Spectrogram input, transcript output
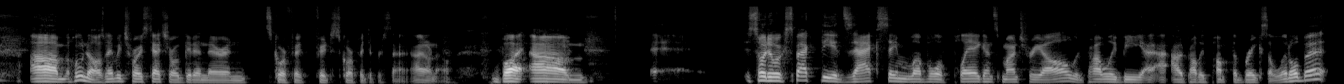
um, who knows? Maybe Troy Stecher will get in there and score 50, score fifty percent. I don't know, but um, eh, so to expect the exact same level of play against Montreal would probably be I, I would probably pump the brakes a little bit.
